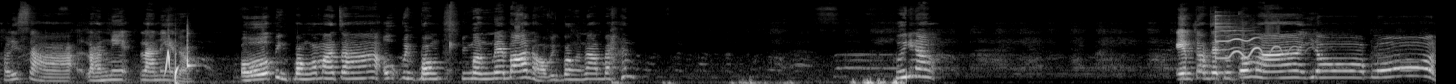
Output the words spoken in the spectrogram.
คาริสาลานเนตลานเนตเหรอเออปิงปองก็มาจ้าโอ้ปิงปองปิงปองแม่บ้านเหรอปิงปองเป็นหน้าบ้านเฮ้ยนางเอ็มจำใจตุ๊ดก็มา อีดอกโลด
